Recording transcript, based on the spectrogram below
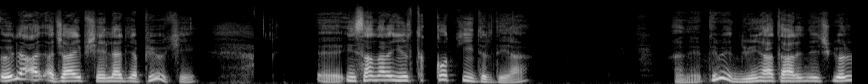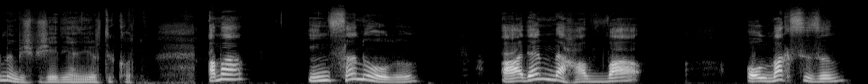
öyle acayip şeyler yapıyor ki e, insanlara yırtık kot giydirdi ya. Hani değil mi? Dünya tarihinde hiç görülmemiş bir şeydi yani yırtık kot. Ama insanoğlu Adem ve Havva olmaksızın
